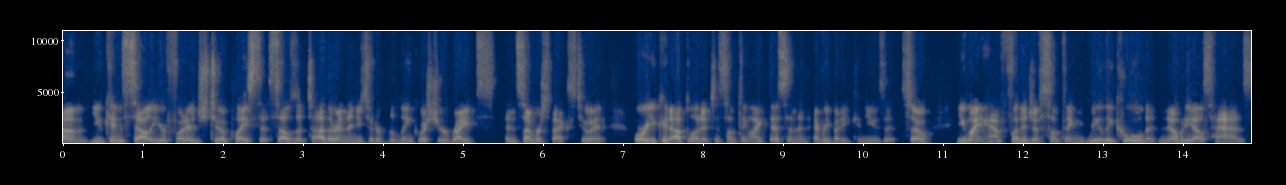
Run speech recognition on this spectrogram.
Um, you can sell your footage to a place that sells it to other and then you sort of relinquish your rights in some respects to it. Or you could upload it to something like this and then everybody can use it. So you might have footage of something really cool that nobody else has.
